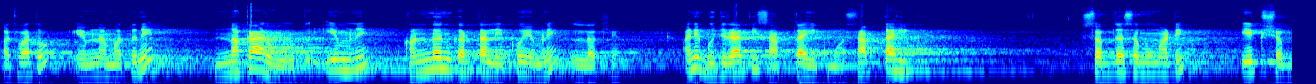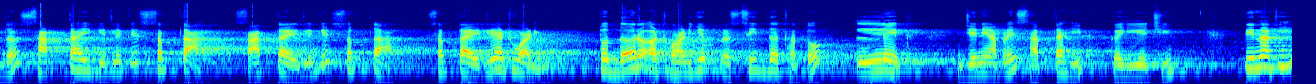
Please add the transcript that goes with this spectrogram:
અથવા તો એમના મતને નકારવો. તો એમને ખંડન કરતા લેખો એમણે લખ્યા. અને ગુજરાતી સાપ્તાહિકમાં, સાપ્તાહિક શબ્દ સમૂહ માટે એક શબ્દ સાપ્તાહિક એટલે કે સપ્તાહ. સાપ્તાહ એટલે કે સપ્તાહ. સપ્તાહ એટલે અઠવાડિયું. તો દર અઠવાડિયે પ્રસિદ્ધ થતો લેખ, જેને આપણે સાપ્તાહિક કહીએ છીએ. તેનાથી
